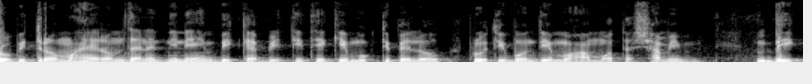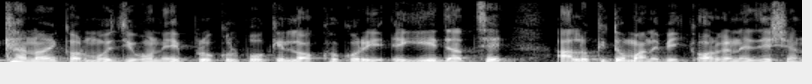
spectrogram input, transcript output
পবিত্র মাহে রমজানের দিনে ভিক্ষাবৃত্তি থেকে মুক্তি পেল প্রতিবন্ধী মোহাম্মদ শামীম। ভিক্ষা নয় কর্মজীবন, এই প্রকল্পকে লক্ষ্য করে এগিয়ে যাচ্ছে আলোকিত মানবিক অর্গানাইজেশন।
